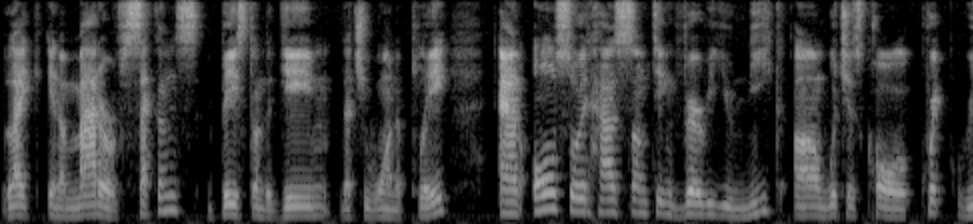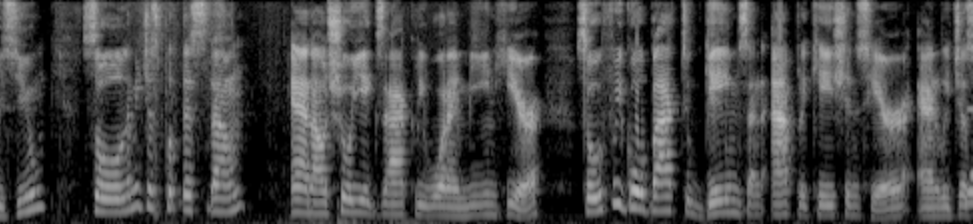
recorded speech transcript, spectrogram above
like in a matter of seconds based on the game that you want to play. And also it has something very unique, um, which is called Quick Resume. So let me just put this down and I'll show you exactly what I mean here. So if we go back to games and applications here and we just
